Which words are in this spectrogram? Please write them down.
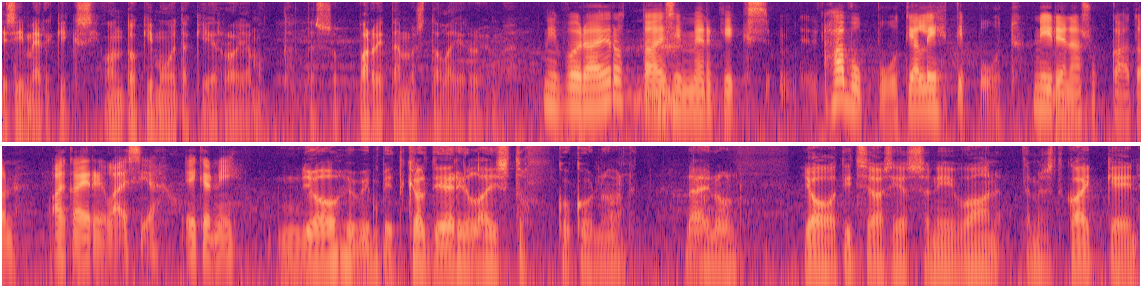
Esimerkiksi on toki muitakin eroja, mutta tässä on pari tämmöistä lajiryhmää. Niin voidaan erottaa esimerkiksi havupuut ja lehtipuut. Niiden asukkaat on aika erilaisia, eikö niin? Joo, hyvin pitkälti erilaista kokonaan. Näin on. Joo, itse asiassa niin vaan tämmöiset kaikkein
